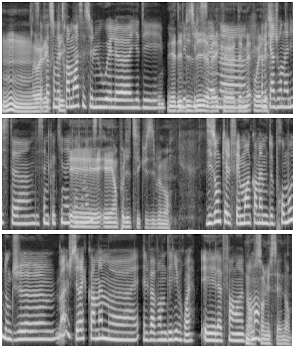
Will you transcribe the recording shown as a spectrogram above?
Hmm, ouais, Sa façon d'être à moi, c'est celui où elle, euh, il y a des, Il y a des, des petites avec, euh, des, euh, ouais, avec des- un journaliste, euh, des scènes coquines avec un journaliste. et, et un politique, visiblement. Disons qu'elle fait moins quand même de promos, donc je, ouais, je dirais quand même, euh, elle va vendre des livres, ouais. Et la fin, euh, Non, vraiment. 100 000, c'est énorme.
